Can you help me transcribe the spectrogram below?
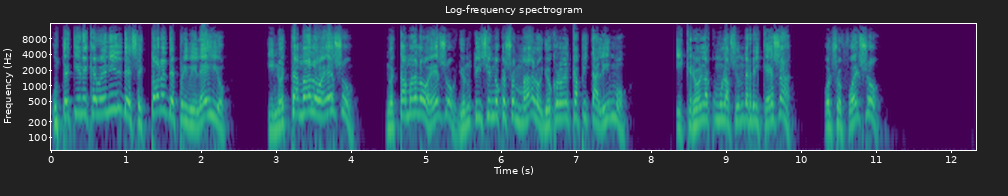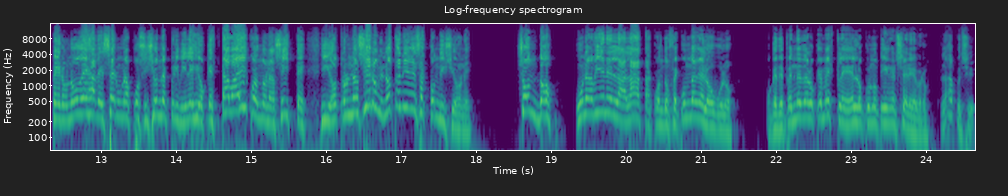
Usted tiene que venir de sectores de privilegio. Y no está malo eso. No está malo eso. Yo no estoy diciendo que eso es malo. Yo creo en el capitalismo. Y creo en la acumulación de riqueza por su esfuerzo. Pero no deja de ser una posición de privilegio que estaba ahí cuando naciste. Y otros nacieron y no tenían esas condiciones. Son dos. Una viene en la lata cuando fecundan el óvulo. Porque depende de lo que mezcle, es lo que uno tiene en el cerebro. Pues sí.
